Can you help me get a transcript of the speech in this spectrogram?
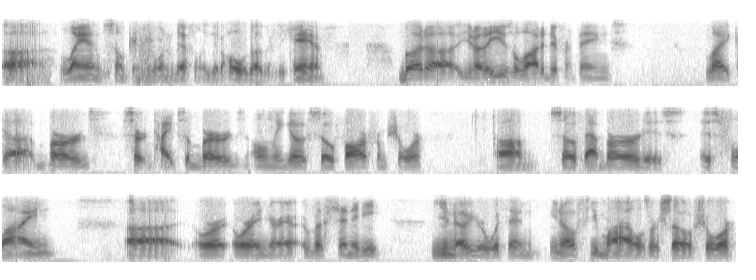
uh, land's something you want to definitely get a hold of if you can. But uh, you know, they use a lot of different things, like uh, birds. Certain types of birds only go so far from shore. Um, so if that bird is is flying uh, or or in your vicinity, you know you're within you know a few miles or so of shore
